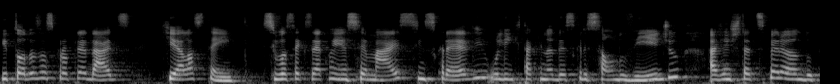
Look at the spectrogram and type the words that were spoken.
e todas as propriedades que elas têm. Se você quiser conhecer mais, se inscreve, o link está aqui na descrição do vídeo. A gente está te esperando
